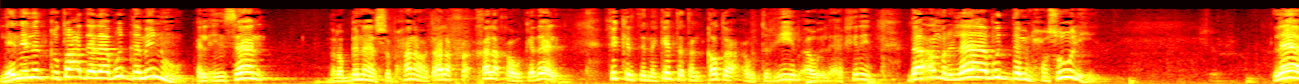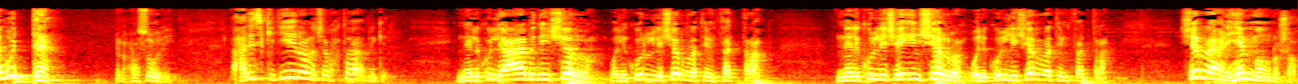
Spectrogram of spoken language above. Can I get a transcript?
لأن الانقطاع ده لابد منه. الإنسان ربنا سبحانه وتعالى خلقه كذلك. فكرة أنك أنت تنقطع أو تغيب أو إلى آخره ده أمر لا بد من حصوله. لا بد من حصوله. أحاديث كتير وأنا شرحتها قبل كده. إن لكل عابد شرة ولكل شرة فترة. إن لكل شيء شرة ولكل شرة فترة. شرة يعني همة ونشاط.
